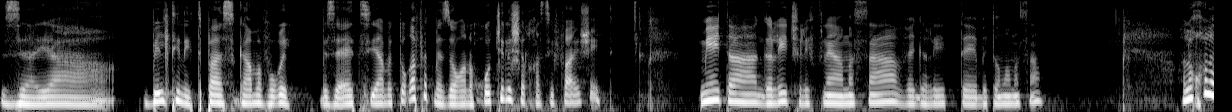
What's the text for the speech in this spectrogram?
זה היה בלתי נתפס גם עבורי, וזו הייתה יציאה מטורפת מאזור הנוחות שלי של חשיפה אישית. מי הייתה גלית שלפני המסע וגלית אה, בתום המסע? אני לא יכולה,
